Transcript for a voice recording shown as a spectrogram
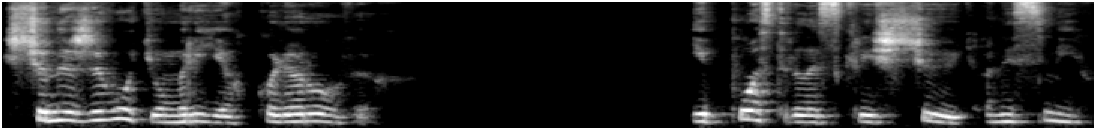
що не живуть у мріях кольорових, і постріли скрізь чують, а не сміх.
